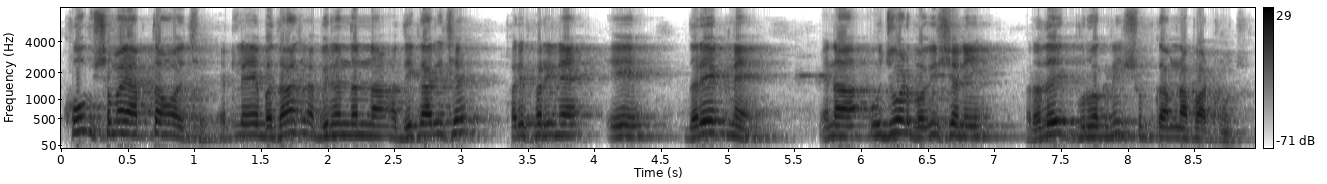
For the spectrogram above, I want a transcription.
ખૂબ સમય આપતા હોય છે. એટલે એ બધા જ અભિનંદનના અધિકારી છે. ફરી ફરીને એ દરેકને એના ઉજ્જવળ ભવિષ્યની હૃદયપૂર્વકની શુભકામના પાઠવું છું.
